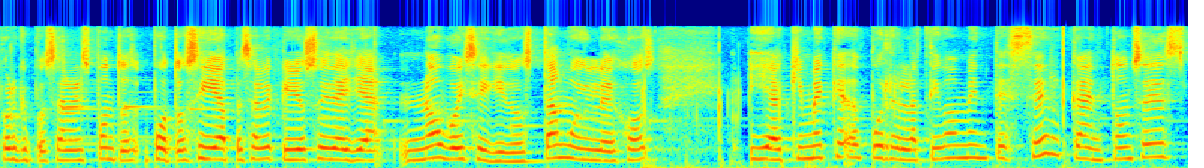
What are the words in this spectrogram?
porque pues San Luis Potosí, a pesar de que yo soy de allá, no voy seguido, está muy lejos y aquí me queda pues relativamente cerca, entonces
